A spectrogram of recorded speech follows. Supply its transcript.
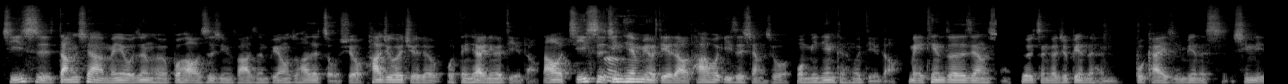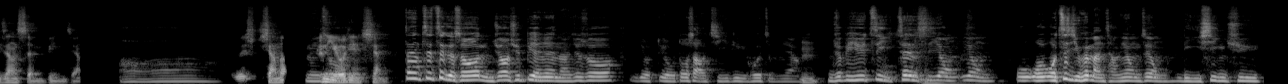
即使当下没有任何不好的事情发生，比方说他在走秀，他就会觉得我等一下一定会跌倒。然后即使今天没有跌倒，他会一直想说，我明天可能会跌倒，每天都在这样想，所以整个就变得很不开心，变得是心理上生病这样。哦，我想到跟你有点像，但在这个时候你就要去辨认啊，就是说有有多少几率或怎么样，嗯，你就必须自己正式用用我我我自己会蛮常用这种理性去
